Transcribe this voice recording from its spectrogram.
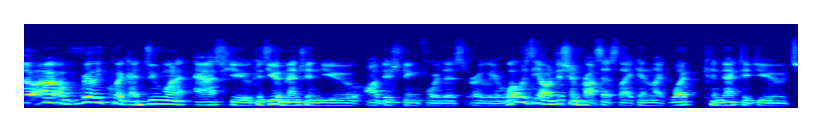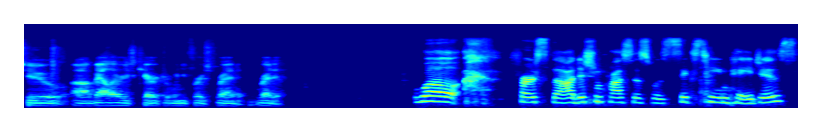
So, uh, really quick, I do want to ask you because you had mentioned you auditioning for this earlier. What was the audition process like, and like what connected you to uh, Valerie's character when you first read read it? Well, first, the audition process was 16 pages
